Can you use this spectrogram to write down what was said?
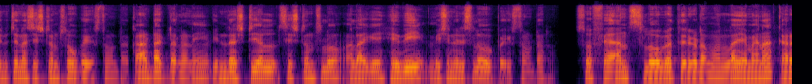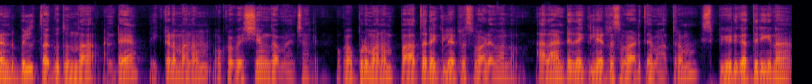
చిన్న చిన్న సిస్టమ్స్లో ఉపయోగిస్తూ ఉంటారు. కాంటాక్టర్లని ఇండస్ట్రియల్ సిస్టమ్స్లో అలాగే హెవీ మిషనరీస్లో ఉపయోగిస్తూ ఉంటారు. సో ఫ్యాన్ స్లోగా తిరగడం వల్ల ఏమైనా కరెంట్ బిల్ తగ్గుతుందా అంటే ఇక్కడ మనం ఒక విషయం గమనించాలి. ఒకప్పుడు మనం పాత రెగ్యులేటర్స్ వాడేవాళ్ళం. అలాంటి రెగ్యులేటర్స్ వాడితే మాత్రం స్పీడ్గా తిరిగిన తిరిగినా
